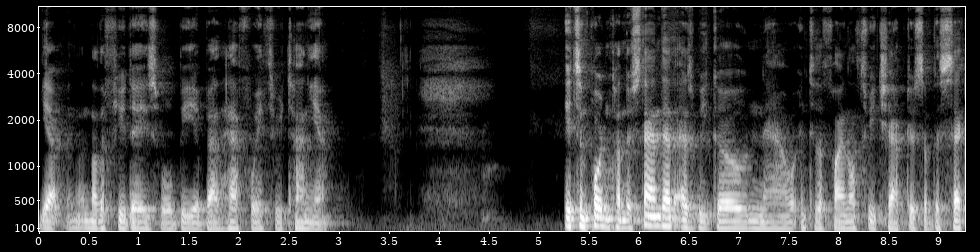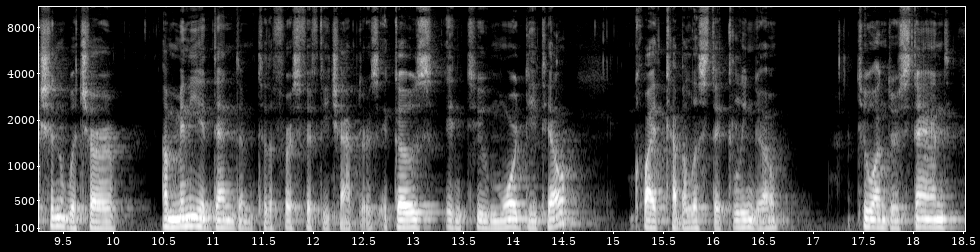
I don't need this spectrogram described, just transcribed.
yeah, in another few days we'll be about halfway through Tanya. It's important to understand that as we go now into the final three chapters of the section, which are a mini addendum to the first 50 chapters. It goes into more detail, quite Kabbalistic lingo, to understand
